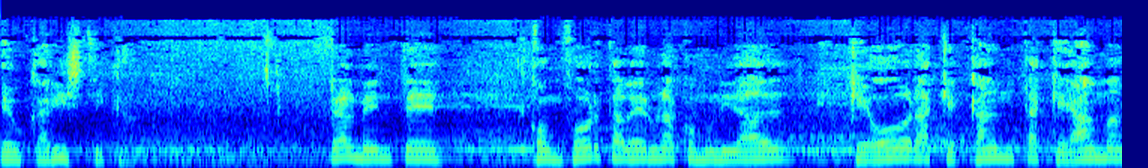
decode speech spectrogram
eucarística. Realmente conforta ver una comunidad que ora, que canta, que ama,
